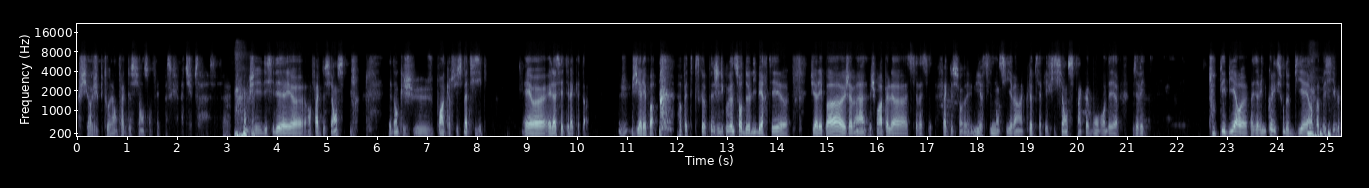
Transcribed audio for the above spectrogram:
Je dis, oh, j'ai plutôt aller en fac de sciences en fait, parce que maths sup, ça. Donc j'ai décidé d'aller en fac de sciences, et donc je, pour un cursus maths physique. Et, et là, ça a été la cata j'y allais pas. en fait, parce que j'ai découvert une sorte de liberté. Euh, j'y allais pas. J'avais, je me rappelle, euh, c'est la fac de l'université de Nancy. Il y avait un club qui s'appelait Ficience. C'est un club où on vendait. Euh, vous avez toutes les bières. Euh, vous avez une collection de bières, pas possible.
